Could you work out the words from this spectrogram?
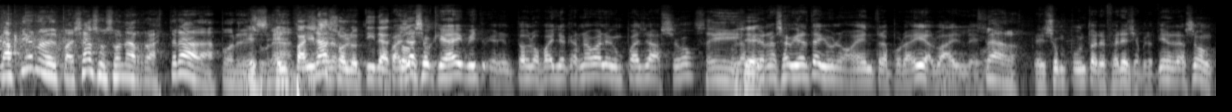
Las piernas del payaso son arrastradas por el Es tsunami. el payaso bueno, lo tira El payaso que hay, ¿viste? en todos los bailes de carnaval hay un payaso Sí. con las Sí. piernas abiertas y uno entra por ahí al baile. Claro. Es un punto de referencia, pero tiene razón.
